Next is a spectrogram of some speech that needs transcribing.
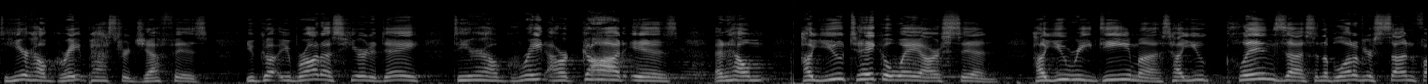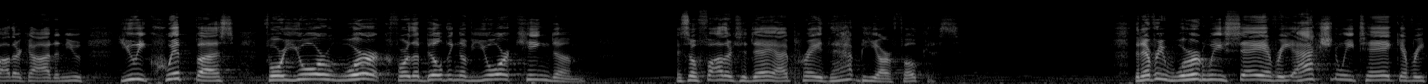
to hear how great Pastor Jeff is. You, got, you brought us here today to hear how great our God is and how how you take away our sin, how you redeem us, how you cleanse us in the blood of your Son, Father God, and you, you equip us for your work, for the building of your kingdom. And so, Father, today I pray that be our focus. That every word we say, every action we take, every,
